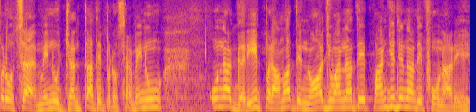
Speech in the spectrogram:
ਭਰੋਸਾ ਹੈ। ਮੈਨੂੰ ਜਨਤਾ ਤੇ ਭਰੋਸਾ ਹੈ। ਮੈਨੂੰ ਉਹਨਾਂ ਗਰੀਬ ਭਰਾਵਾਂ ਤੇ ਨੌਜਵਾਨਾਂ ਤੇ 5 ਦਿਨਾਂ ਦੇ ਫੋਨ ਆ ਰਹੇ।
